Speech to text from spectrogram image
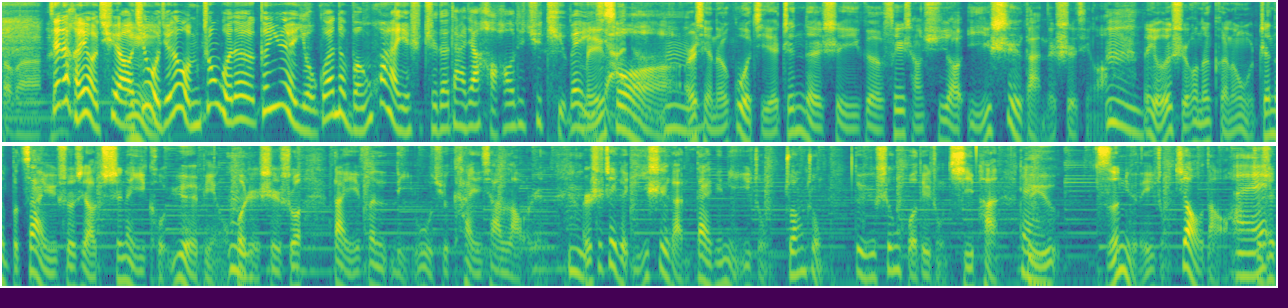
好吧，真的很有趣哦。其实嗯我觉得我们中国的跟月有关的文化也是值得大家好好的去体味一下没。错，嗯而且呢，过节真的是一个非常需要仪式感的事情啊。嗯那有的时候呢，可能我们真的不在于说是要吃那一口月饼，嗯或者是说带一份礼物去看一下老人，嗯而是这个仪式感带给你一种庄重，对于生活的一种期盼，对对于子女的一种教导哈、哎。就是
